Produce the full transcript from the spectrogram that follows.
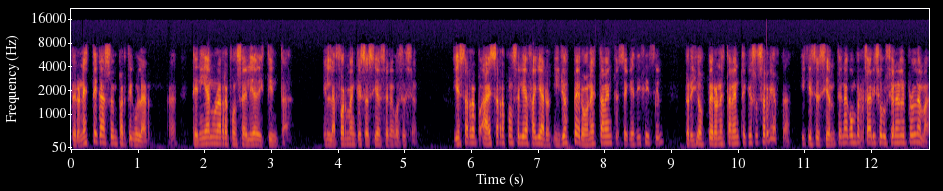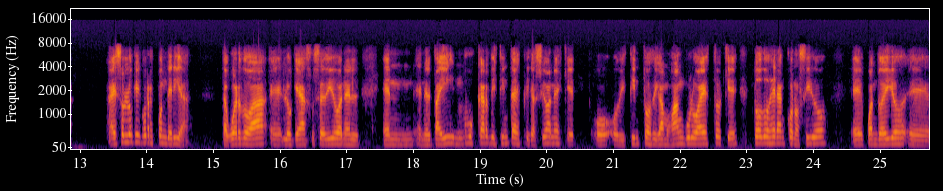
pero en este caso en particular tenían una responsabilidad distinta en la forma en que se hacía esa negociación. Y esa, a esa responsabilidad fallaron. Y yo espero, honestamente, sé que es difícil, pero yo espero honestamente que eso se revierta y que se sienten a conversar y solucionen el problema. A eso es lo que correspondería, de acuerdo a eh, lo que ha sucedido en el, en, en, el país, no buscar distintas explicaciones que, o, distintos, digamos, ángulos a esto, que todos eran conocidos eh, cuando ellos, eh,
